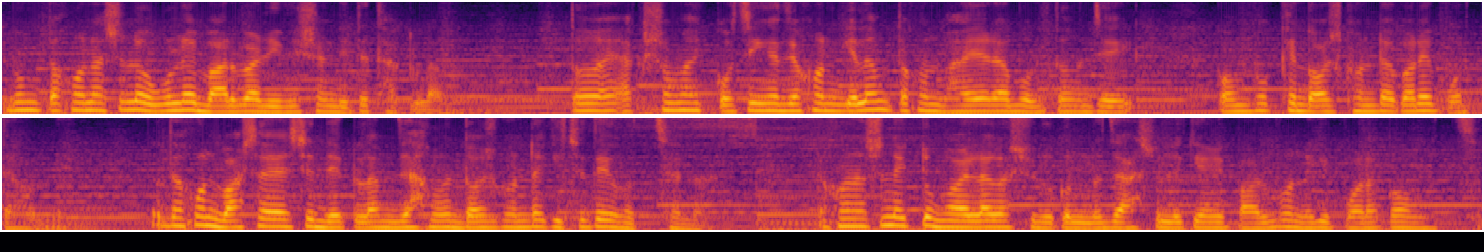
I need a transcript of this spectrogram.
এবং তখন আসলে ওগুলোই বারবার রিভিশন দিতে থাকলাম। তো এক সময় কোচিংয়ে যখন গেলাম, তখন ভাইয়েরা বলতো যে, কমপক্ষে দশ ঘণ্টা করে পড়তে হবে। তো তখন বাসায় এসে দেখলাম যে আমার দশ ঘণ্টা কিছুতেই হচ্ছে না। তখন আসলে একটু ভয় লাগা শুরু করল যে আসলে কি আমি পারব নাকি পড়া কম হচ্ছে।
